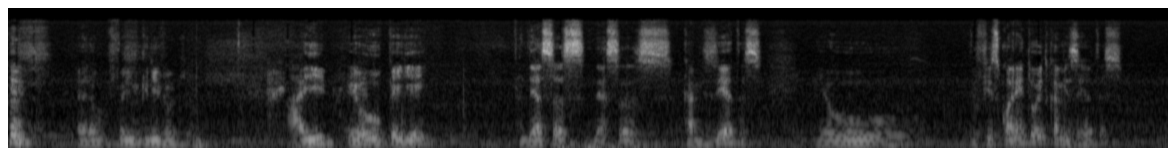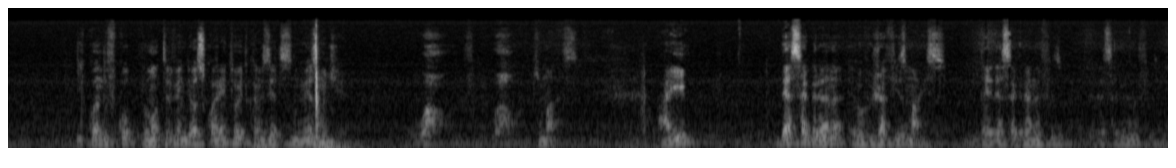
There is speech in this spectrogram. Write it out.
Era, foi incrível aquilo. Aí eu peguei dessas, dessas camisetas, eu, eu fiz 48 camisetas e quando ficou pronto, eu vendeu as 48 camisetas no mesmo dia. Uau! Uau, que massa. Aí, dessa grana, eu já fiz mais. Daí dessa grana eu fiz mais. Daí dessa grana eu fiz mais.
